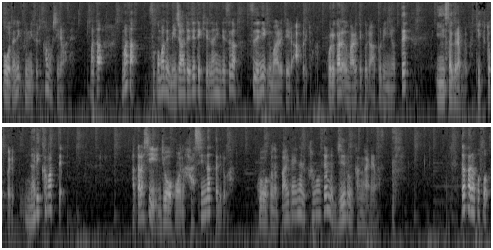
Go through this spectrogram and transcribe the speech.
王座に君臨するかもしれません。また、まだそこまでメジャーで出てきてないんですが、すでに生まれているアプリとか、これから生まれてくるアプリによって、インスタグラムとか TikTok から成り代わって、新しい情報の発信だったりとか、広告の媒体になる可能性も十分考えられます。だからこそ、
